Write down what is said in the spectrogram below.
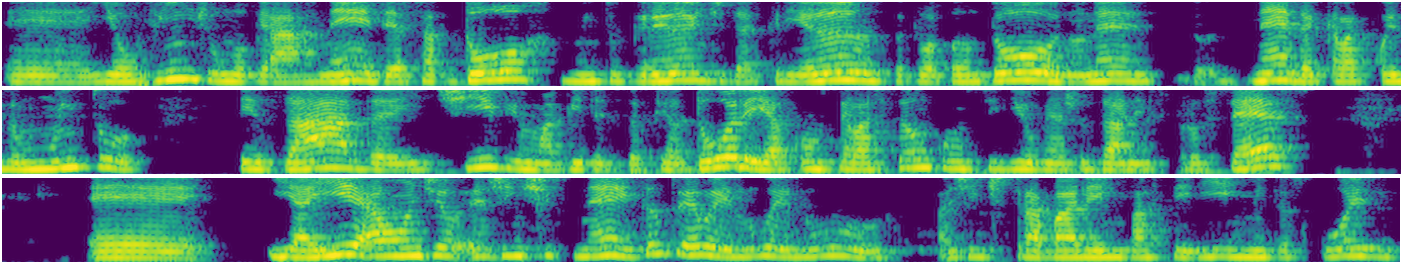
é, e eu vim de um lugar, né, dessa dor muito grande da criança, do abandono, né, do, né, daquela coisa muito pesada e tive uma vida desafiadora e a constelação conseguiu me ajudar nesse processo. É, e aí é onde a gente, né, tanto eu, Elu, Elu, a gente trabalha em parceria em muitas coisas,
